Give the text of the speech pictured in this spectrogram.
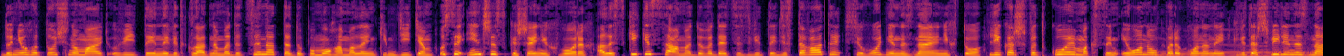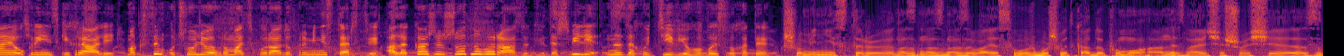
до нього точно мають увійти невідкладна медицина та допомога маленьким дітям. Усе інше з кишені хворих. Але скільки саме доведеться звідти діставати, сьогодні не знає ніхто. Лікар швидкої Максим Іонов переконаний, Квіташвілі не знає українських реалій. Максим очолює громадську раду при міністерстві, але каже, жодного разу Квіташвілі не захотів його вислухати. Якщо міністр е, наз- називає службу швидка допомога, не знаючи, що ще з-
